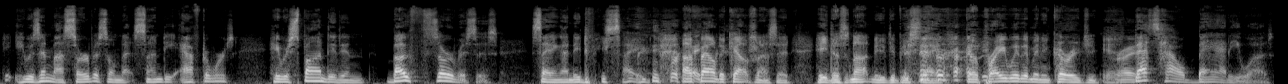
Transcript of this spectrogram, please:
He he was in my service on that Sunday afterwards. He responded in both services saying, I need to be saved. I found a counselor and I said, he does not need to be saved. Go pray with him and encourage him. Right. That's how bad he was.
